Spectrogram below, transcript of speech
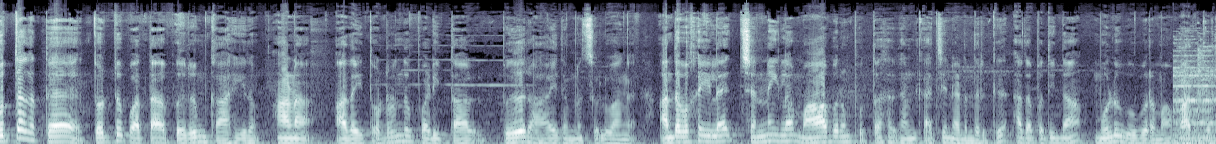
புத்தகத்தை தொட்டு பார்த்தா பெரும் காகிதம். ஆனால் அதை தொடர்ந்து படித்தால் பேர் ஆயுதம்னு சொல்லுவாங்க. அந்த வகையில் சென்னையில் மாபெரும் புத்தக கண்காட்சி நடந்திருக்கு. அதை பற்றி தான் முழு விவரமாக பார்க்க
